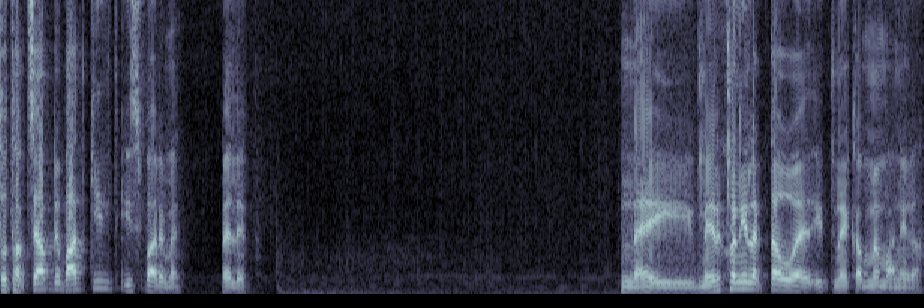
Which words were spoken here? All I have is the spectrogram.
तो थक से आपने बात की इस बारे में पहले? नहीं, मेरे को नहीं लगता वो इतने कम में मानेगा।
